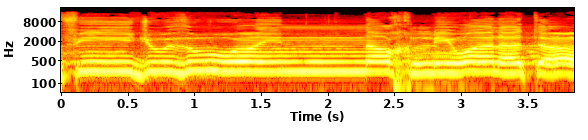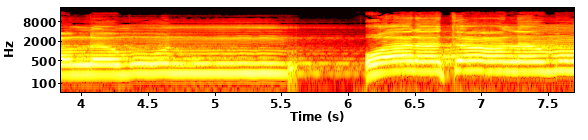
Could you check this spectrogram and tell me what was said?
في جذوع النخل ولتعلمن ولتعلمن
